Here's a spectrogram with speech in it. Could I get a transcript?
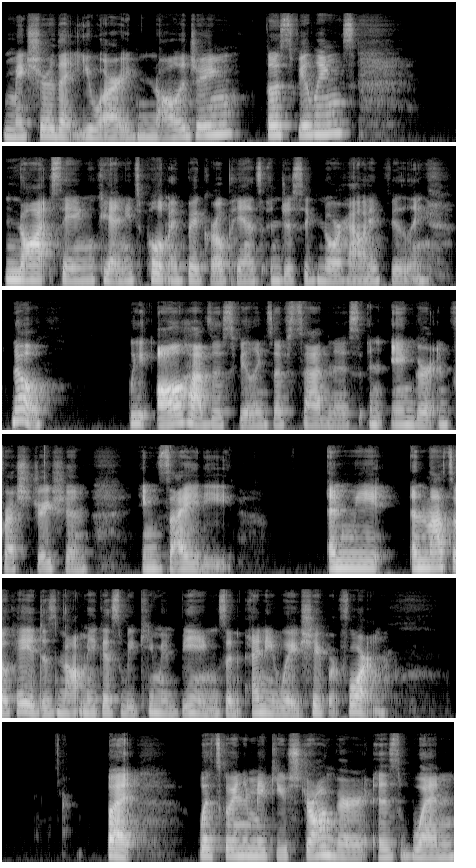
make sure that you are acknowledging those feelings not saying, okay, I need to pull up my big girl pants and just ignore how I'm feeling. No. We all have those feelings of sadness and anger and frustration, anxiety. And we and that's okay. It does not make us weak human beings in any way, shape, or form. But what's going to make you stronger is when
